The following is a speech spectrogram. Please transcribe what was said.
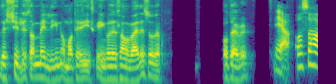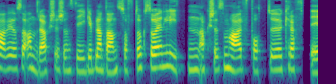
Det skyldes da meldingen om at de skal inngå det samarbeidet. Så det, whatever. Ja, og så har vi også andre aksjer som stiger, bl.a. Softox. Og en liten aksje som har fått kraftig,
